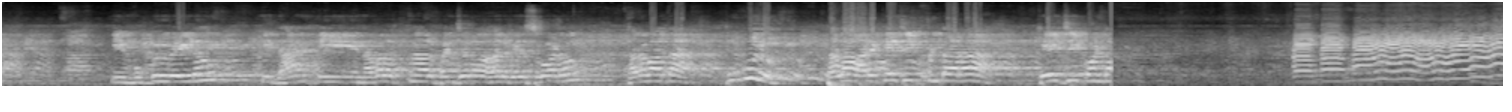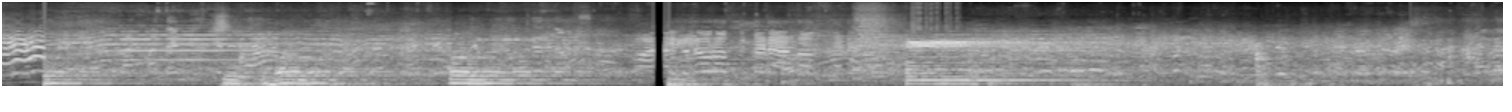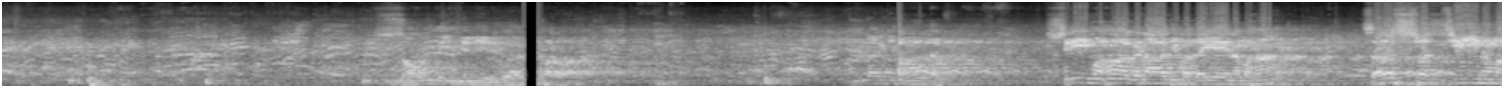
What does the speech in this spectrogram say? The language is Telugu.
ఈ ముగ్గులు వేయడం ఈ దా ఈ నవరత్నాలు పంచలోహాలు వేసుకోవడం తర్వాత పువ్వులు తల అర కేజీ కొంటారా? కేజీ కొంట సౌండ్ ఇంజనీర్ గారు శ్రీ మహాగణాధిపతయే నమ సరస్వత్యై నమ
